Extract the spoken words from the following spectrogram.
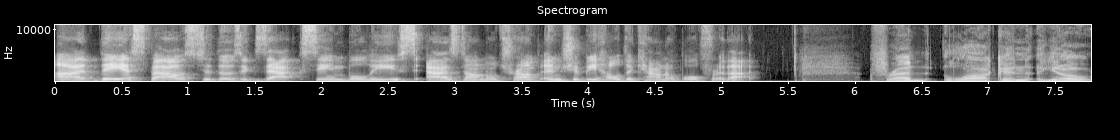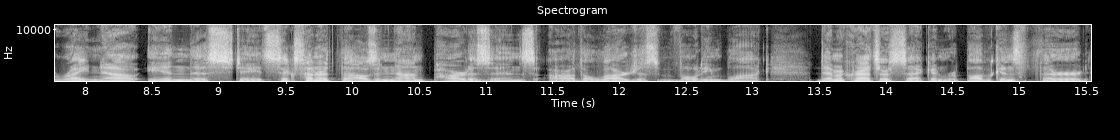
uh, they espouse to those exact same beliefs as Donald Trump and should be held accountable for that. Fred Lokken, you know, right now in this state, 600,000 nonpartisans are the largest voting bloc. Democrats are second, Republicans third.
